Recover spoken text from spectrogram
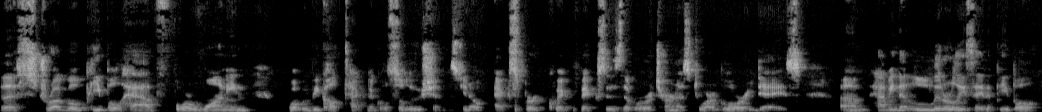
the struggle people have for wanting what would be called technical solutions, you know, expert quick fixes that will return us to our glory days. Um, having to literally say to people,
